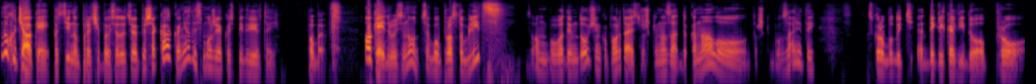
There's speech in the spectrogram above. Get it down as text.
Ну, хоча окей, постійно причепився до цього пішака, коня десь може якось підвів та й побив. Окей, друзі, ну це був просто Бліц. З вами був Вадим Довченко. Повертаюсь трошки назад до каналу, трошки був зайнятий. Скоро будуть е, декілька відео про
